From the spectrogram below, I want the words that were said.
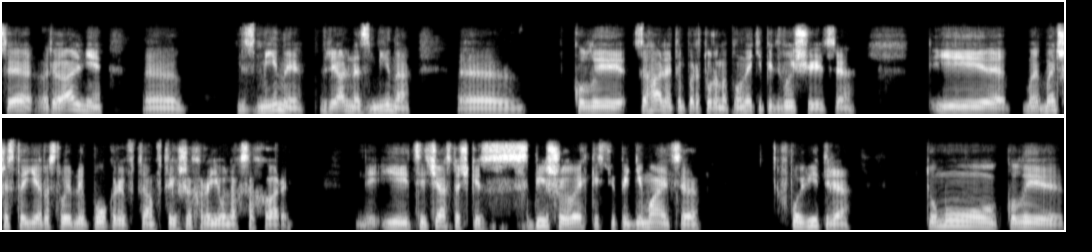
це реальні е, зміни, реальна зміна, е, коли загальна температура на планеті підвищується. І менше стає рослинний покрив там в тих же районах Сахари. І ці часточки з більшою легкістю піднімаються в повітря. Тому, коли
